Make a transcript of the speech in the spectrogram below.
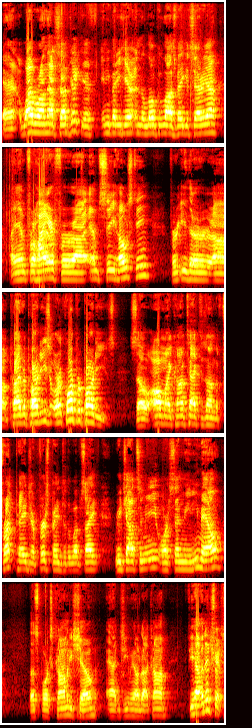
uh, while we're on that subject, if anybody here in the local Las Vegas area, I am for hire for uh, MC hosting for either uh, private parties or corporate parties. So all my contact is on the front page or first page of the website. Reach out to me or send me an email, the sports comedy show at gmail.com, if you have an interest.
